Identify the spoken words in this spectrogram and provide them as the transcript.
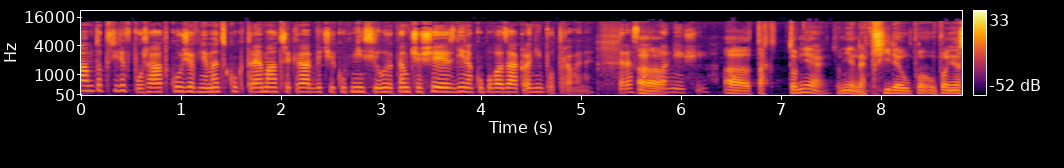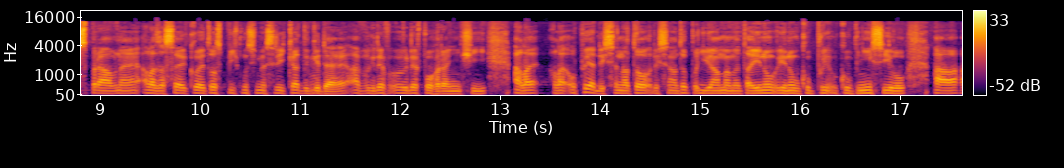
vám to přijde v pořádku, že v Německu, které má třikrát větší kupní sílu, tak tam Češi jezdí nakupovat základní potraviny, které jsou Eh, levnější. Uh, tak to mě, to mě nepřijde úplně, úplně správné, ale zase jako je to spíš musíme si říkat, kde a kde, kde v pohraničí. Ale, ale opět, když se na to, když se na to podíváme, máme tady jinou, jinou kup, kupní sílu. A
